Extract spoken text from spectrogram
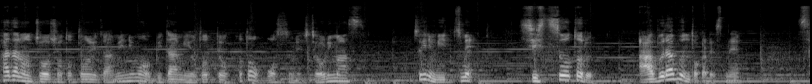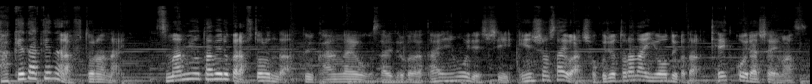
肌の調子を整えるためにもビタミンを取っておくことをお勧めしております。次に3つ目、脂質を取る。油分とかですね。酒だけなら太らない。つまみを食べるから太るんだという考えをされている方が大変多いですし、飲酒の際は食事を取らないよという方結構いらっしゃいます。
